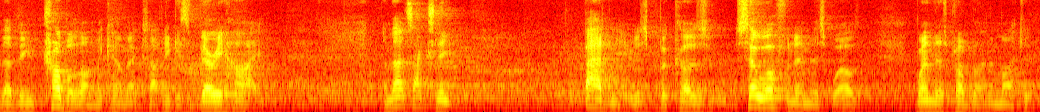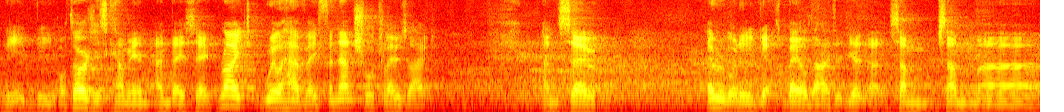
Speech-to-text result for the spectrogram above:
there being trouble on the COMEX, I think, is very high. And that's actually bad news because so often in this world, when there's problem in the market, the, the authorities come in and they say, right, we'll have a financial closeout. And so everybody gets bailed out at uh, some, some uh,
